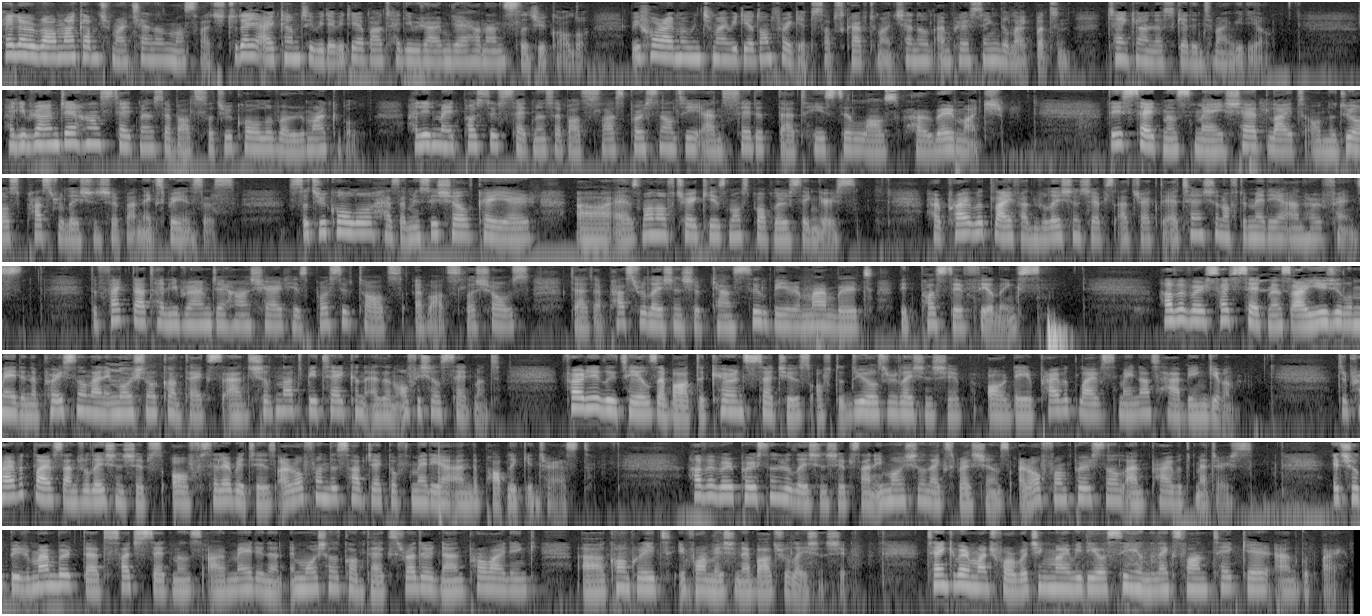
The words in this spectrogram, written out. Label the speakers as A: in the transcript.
A: Hello everyone, welcome to my channel Must Today I come to you with a video about Halil İbrahim Ceyhan and Sıla Türkoğlu. Before I move into my video, don't forget to subscribe to my channel and pressing the like button. Thank you and let's get into my video. Halil İbrahim Ceyhan's statements about Sıla Türkoğlu were remarkable. Halil made positive statements about Sıla''s personality and stated that he still loves her very much. These statements may shed light on the duo's past relationship and experiences. Sıla Türkoğlu has a musical career uh, as one of Turkey's most popular singers. Her private life and relationships attract the attention of the media and her fans. The fact that Halil İbrahim Ceyhan shared his positive thoughts about Sıla shows that a past relationship can still be remembered with positive feelings. However, such statements are usually made in a personal and emotional context and should not be taken as an official statement. Further details about the current status of the duo's relationship or their private lives may not have been given. The private lives and relationships of celebrities are often the subject of media and the public interest. However, personal relationships and emotional expressions are often personal and private matters. It should be remembered that such statements are made in an emotional context rather than providing uh, concrete information about relationship. Thank you very much for watching my video. See you in the next one. Take care and goodbye.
